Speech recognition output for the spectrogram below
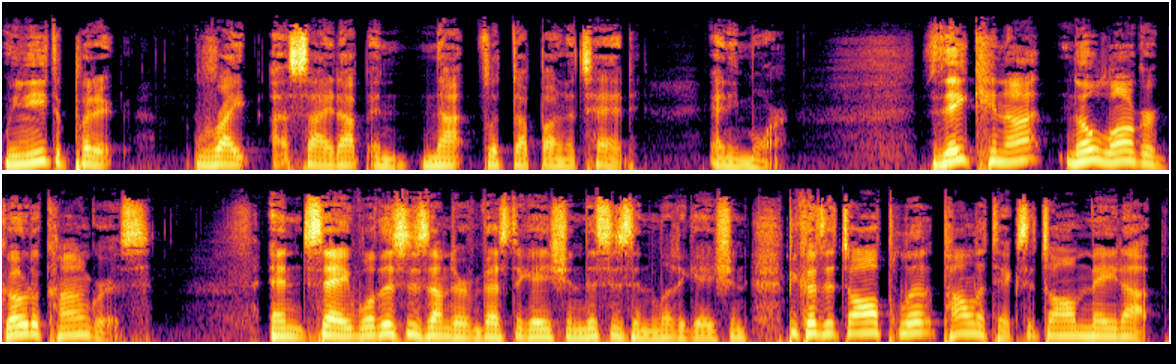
We need to put it right uh, side up and not flipped up on its head anymore. They cannot no longer go to Congress and say, well, this is under investigation, this is in litigation, because it's all politics, it's all made up.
